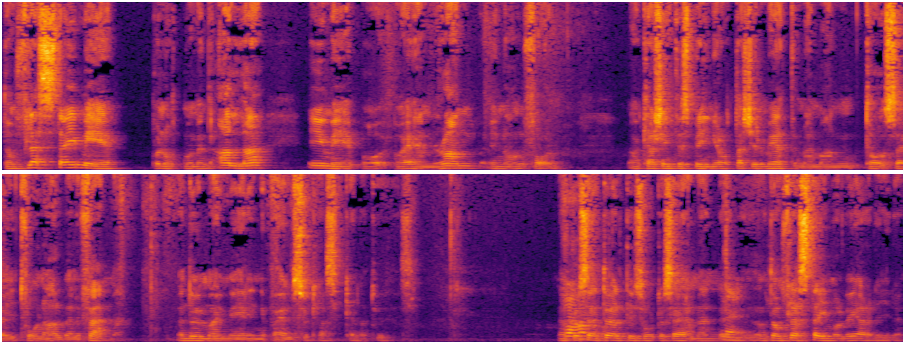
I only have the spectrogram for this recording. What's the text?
de flesta är med på något moment. Alla är ju med på, på en run i någon form. Man kanske inte springer 8 kilometer men man tar sig 2,5 eller 5. Men då är man ju mer inne på hälsoklassikern naturligtvis. Men procentuellt är det svårt att säga men Nej. de flesta är involverade i det.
